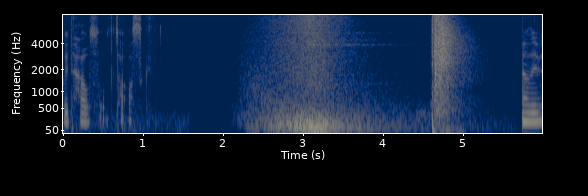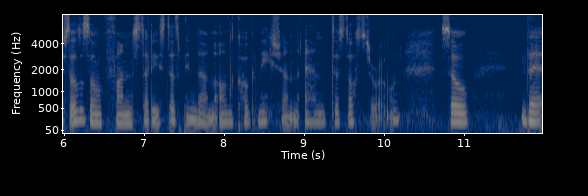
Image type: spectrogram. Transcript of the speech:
with household tasks. Now, there's also some fun studies that's been done on cognition and testosterone. So, the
